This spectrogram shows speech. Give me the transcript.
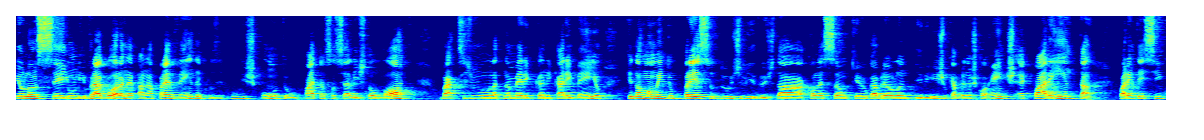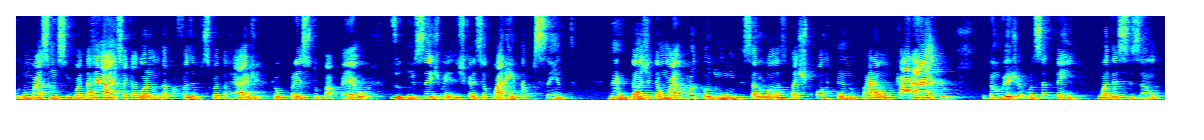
eu lancei um livro agora, né, tá na pré-venda, inclusive com desconto, o Pátria Socialista ou Morte, marxismo latino-americano e caribenho, que normalmente o preço dos livros da coleção que eu e o Gabriel Lando dirigem, que é Abrindo as Correntes, é 40, 45, no máximo 50 reais. Só que agora não dá para fazer por 50 reais, gente, porque o preço do papel nos últimos seis meses cresceu 40%. Né? Então a gente é o maior produtor do mundo de celulose e está exportando para um caralho. Então veja, você tem uma decisão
